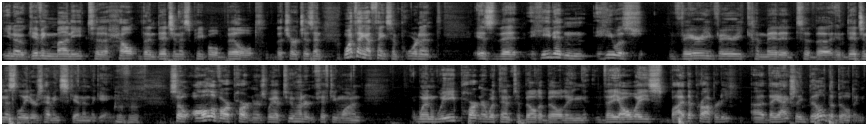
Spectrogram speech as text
you know giving money to help the indigenous people build the churches. And one thing I think is important is that he didn't he was very very committed to the indigenous leaders having skin in the game. So all of our partners, we have 251 when we partner with them to build a building, they always buy the property. Uh, they actually build the building.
